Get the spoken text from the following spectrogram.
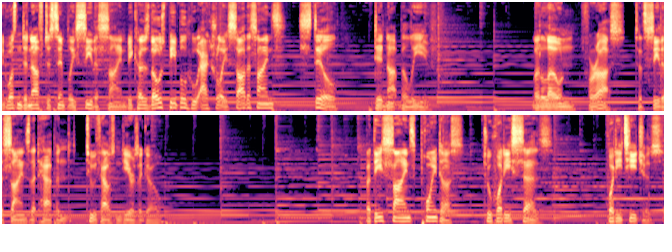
It wasn't enough to simply see the sign, because those people who actually saw the signs still did not believe. Let alone for us to see the signs that happened 2,000 years ago. But these signs point us to what he says, what he teaches.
